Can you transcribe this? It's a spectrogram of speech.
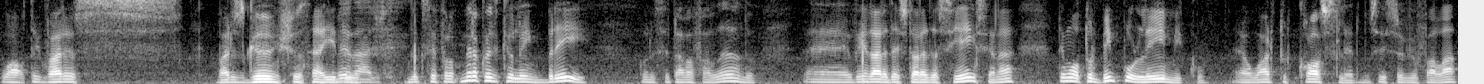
Uau, tem várias, vários ganchos aí do, do, que você falou. A primeira coisa que eu lembrei quando você estava falando, é, eu venho da área da história da ciência, né? Tem um autor bem polêmico, é o Arthur Koestler, não sei se você ouviu falar.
